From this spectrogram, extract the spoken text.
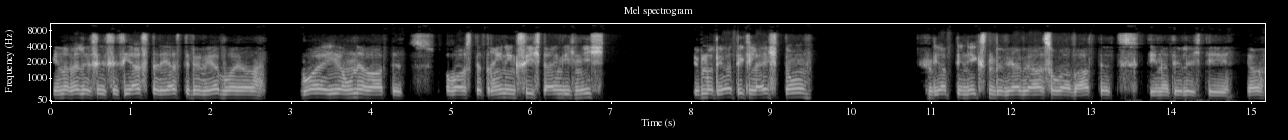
Generell ist es das erste, der erste Bewerb war ja, war eher unerwartet. Aber aus der Trainingssicht eigentlich nicht. Ich habe mir derartig leicht tun. Und ich habe die nächsten Bewerbe auch so erwartet, die natürlich die, ja,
